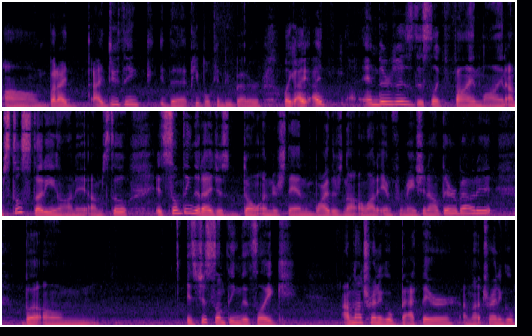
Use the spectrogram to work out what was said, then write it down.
um, but I I do think that people can do better. Like I I and there is this like fine line. I'm still studying on it. I'm still it's something that I just don't understand why there's not a lot of information out there about it. But um it's just something that's like I'm not trying to go back there. I'm not trying to go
